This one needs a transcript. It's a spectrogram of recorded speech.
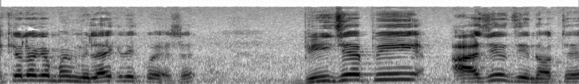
একেলগে মই মিলাই কিনি কৈ আছে বিজেপি আজিৰ দিনতে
